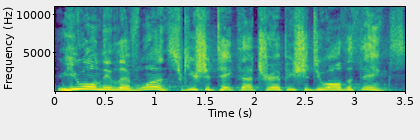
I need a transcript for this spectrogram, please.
you only live once. You should take that trip. You should do all the things.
